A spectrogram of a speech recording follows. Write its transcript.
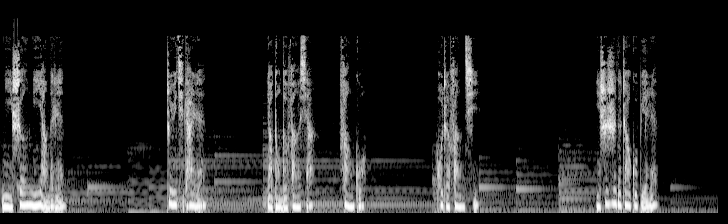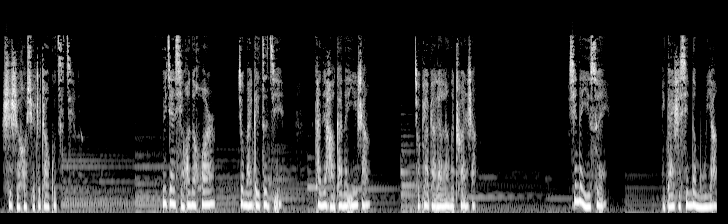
你生你养的人。至于其他人，要懂得放下、放过，或者放弃。你事事的照顾别人，是时候学着照顾自己了。遇见喜欢的花儿，就买给自己；看见好看的衣裳，就漂漂亮亮的穿上。新的一岁，你该是新的模样，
